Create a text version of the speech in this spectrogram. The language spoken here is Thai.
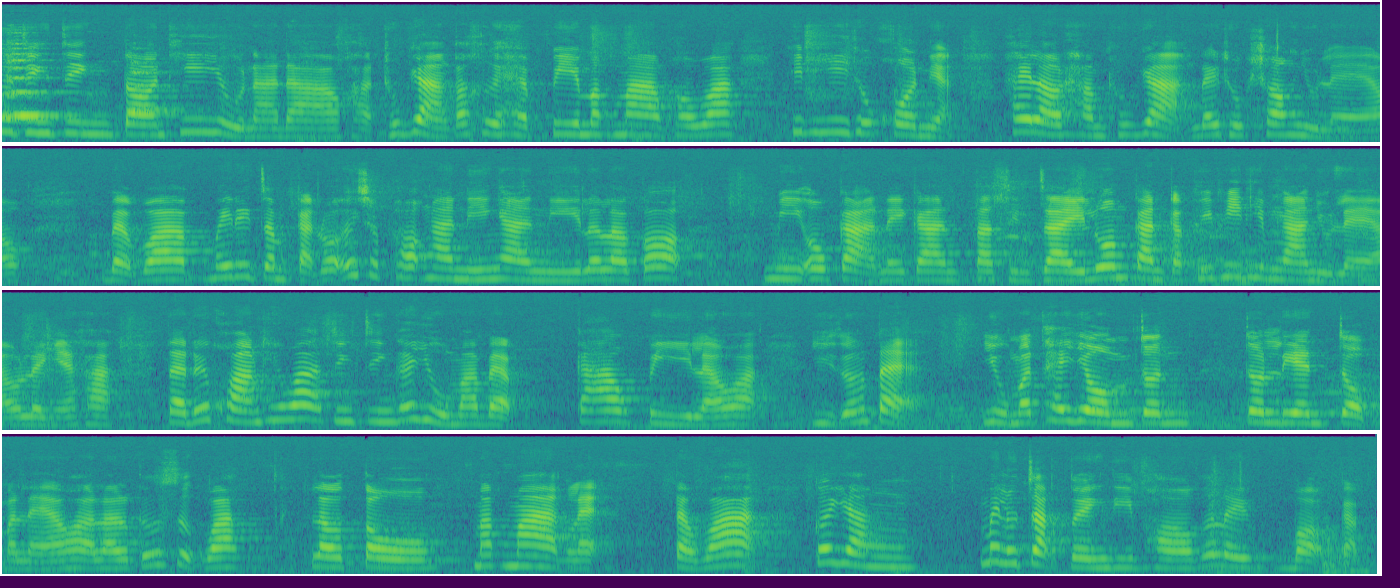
คือจริงๆ ตอนที่อยู่นาดาวค่ะ ทุกอย่างก็คือแฮปปี้มากๆ เพราะว่าพี่ๆทุกคนเนี่ยให้เราทำทุกอย่างได้ทุกช่องอยู่แล้ว แบบว่าไม่ได้จำกัดว่าเอ้ยเฉพาะงานนี้งานนี้แล้วเราก็มีโอกาสในการตัดสินใจร่วมกันกับพี่ๆทีมงานอยู่แล้วอะไรเงี้ยค่ะ แต่ด้วยความที่ว่าจริง ๆ ก็อยู่มาแบบ 9 ปีแล้วอะอยู่ตั้งแต่อยู่มัธยมจนจนเรียนจบมาแล้วค่ะเราก็รู้สึกว่าเราโตมากๆแล้วแต่ว่าก็ยังไม่รู้จักตัวเองดีพอก็เลยบอกกับ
